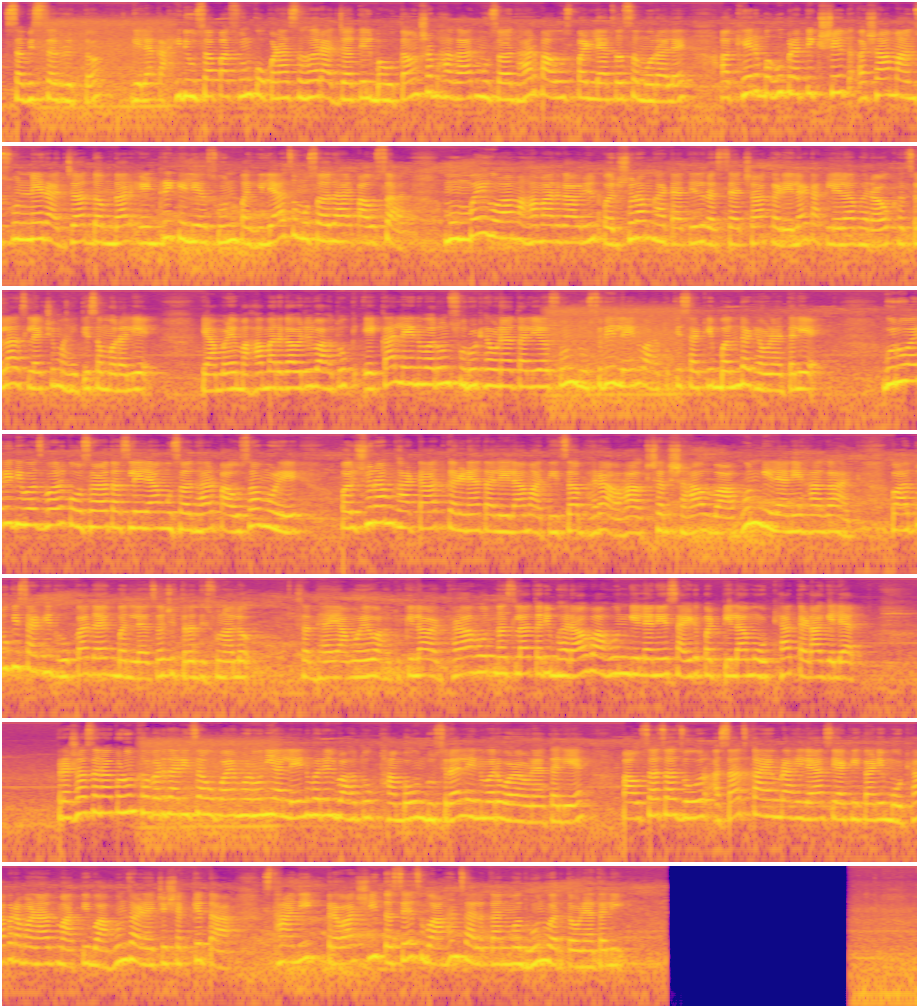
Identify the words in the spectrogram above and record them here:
सविस्तर वृत्त. गेल्या काही दिवसापासून कोकणासह राज्यातील बहुतांश भागात मुसळधार पाऊस पडल्याचं समोर आलंय. अखेर बहुप्रतीक्षित अशा मान्सूनने राज्यात दमदार एंट्री केली असून पहिल्याच मुसळधार पावसात मुंबई गोवा महामार्गावरील परशुराम घाटातील रस्त्याच्या कडेला टाकलेला भराव खचला असल्याची माहिती समोर आली आहे यामुळे महामार्गावरील वाहतूक एका लेनवरून सुरू ठेवण्यात आली असून दुसरी लेन वाहतुकीसाठी बंद ठेवण्यात आली आहे गुरुवारी दिवसभर कोसळत असलेल्या मुसळधार पावसामुळे परशुराम घाटात करण्यात आलेला मातीचा भराव हा अक्षरशः वाहून गेल्याने हा घाट वाहतुकीसाठी धोकादायक बनल्याचं चित्र दिसून आलं. सध्या यामुळे वाहतुकीला अडथळा होत नसला तरी भराव वाहून गेल्याने साईड पट्टीला मोठ्या तडा गेल्यात. प्रशासनाकडून खबरदारीचा उपाय म्हणून या लेनवरील वाहतूक थांबवून दुसऱ्या लेनवर वळवण्यात आली आहे पावसाचा जोर असाच कायम राहिल्यास या ठिकाणी मोठ्या प्रमाणात माती वाहून जाण्याची शक्यता स्थानिक प्रवासी तसेच वाहन चालकांमधून वर्तवण्यात आली.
